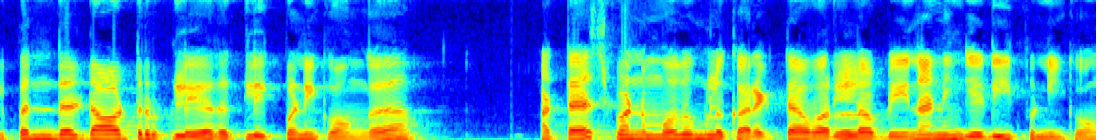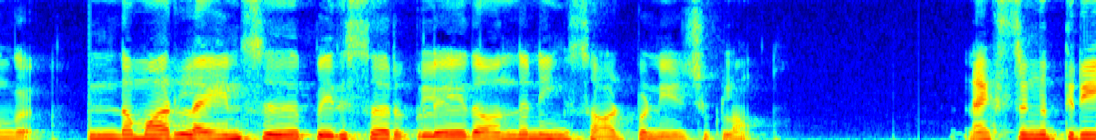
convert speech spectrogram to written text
இப்போ இந்த டாட் இருக்கு இல்லையா அதை கிளிக் பண்ணிக்கோங்க. அட்டாச் பண்ணும்போது உங்களுக்கு கரெக்டாக வரல அப்படின்னா நீங்கள் எடிட் பண்ணிக்கோங்க. இந்த மாதிரி லைன்ஸு பெருசாக இருக்குல்லையே இதை வந்து நீங்கள் ஷார்ட் பண்ணி வச்சுக்கலாம். நெக்ஸ்ட் இங்கே த்ரீ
